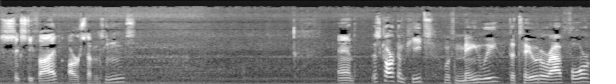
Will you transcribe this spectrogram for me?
65 R17s. And this car competes with mainly the Toyota RAV4,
